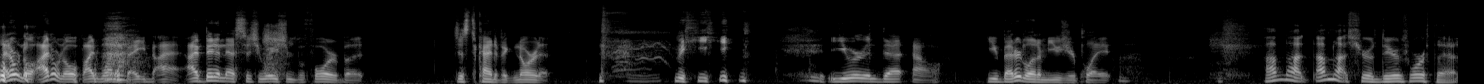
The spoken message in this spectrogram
I don't know. I don't know if I'd want to. I, I've been in that situation before, but just kind of ignored it. you were in debt now. You better let him use your plate. I'm not. I'm not sure a deer's worth that.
